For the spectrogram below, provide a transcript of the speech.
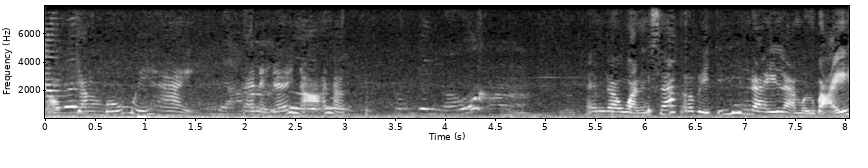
142 Cây này đế nỏ nè. Em ra hoành sát ở vị trí dưới đây là 17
